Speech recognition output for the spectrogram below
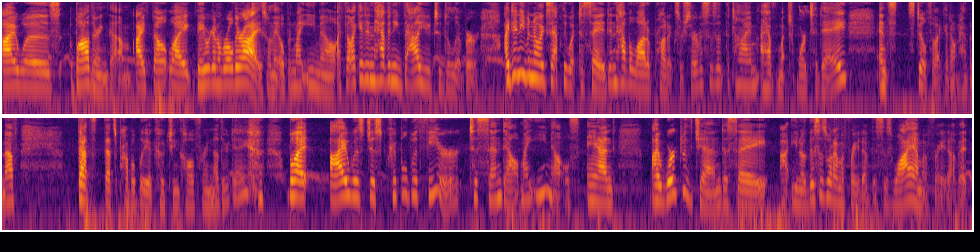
I was bothering them. I felt like they were going to roll their eyes when they opened my email. I felt like I didn't have any value to deliver. I didn't even know exactly what to say. I didn't have a lot of products or services at the time. I have much more today and still feel like I don't have enough. That's that's probably a coaching call for another day. but I was just crippled with fear to send out my emails and I worked with Jen to say, uh, you know, this is what I'm afraid of. This is why I'm afraid of it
